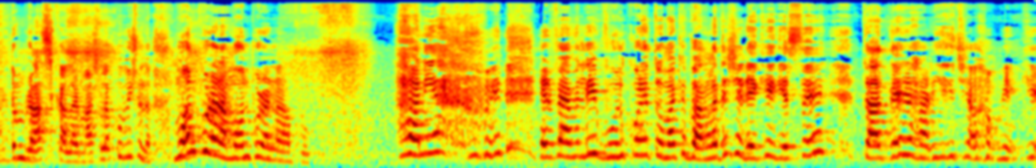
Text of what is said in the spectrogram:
একদম রাস কালার মশলা খুবই সুন্দর। মন পুরানা মন পুরানা আপু। হানিয়া এর ফ্যামিলি ভুল করে তোমাকে বাংলাদেশে রেখে গেছে, তাদের হারিয়ে যাওয়া মেয়েকে।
